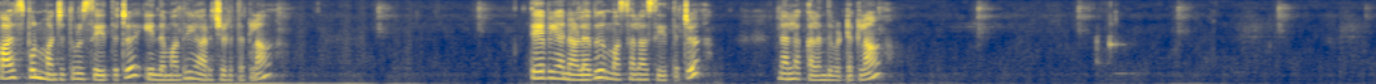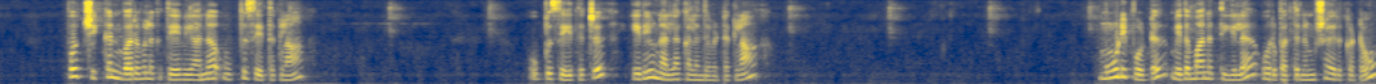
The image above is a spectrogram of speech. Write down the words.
கால் ஸ்பூன் மஞ்சத்தூள் சேர்த்துட்டு இந்த மாதிரி அரைச்சி எடுத்துக்கலாம். தேவையான அளவு மசாலா சேர்த்துட்டு நல்லா கலந்து விட்டுக்கலாம். இப்போது சிக்கன் வறுவலுக்கு தேவையான உப்பு சேர்த்துக்கலாம். உப்பு சேர்த்துட்டு இதையும் நல்லா கலந்து விட்டுக்கலாம். மூடி போட்டு மிதமான தீயில் ஒரு பத்து நிமிஷம் இருக்கட்டும்.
